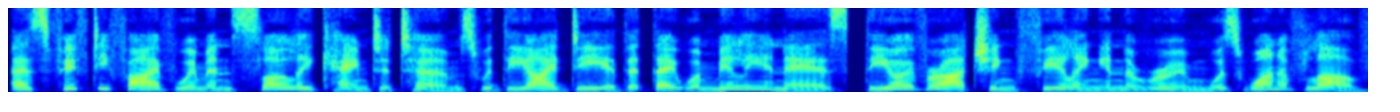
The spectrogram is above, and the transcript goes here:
As 55 women slowly came to terms with the idea that they were millionaires, the overarching feeling in the room was one of love.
